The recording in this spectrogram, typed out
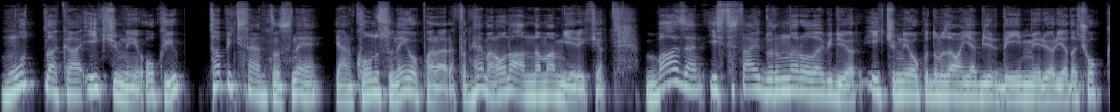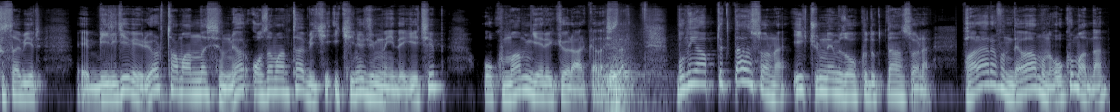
mutlaka ilk cümleyi okuyup topic sentence ne yani konusu ne o paragrafın hemen onu anlamam gerekiyor. Bazen istisnai durumlar olabiliyor. İlk cümleyi okuduğum zaman ya bir deyim veriyor ya da çok kısa bir e, bilgi veriyor tam anlaşılmıyor. O zaman tabii ki ikinci cümleyi de geçip okumam gerekiyor arkadaşlar. Bunu yaptıktan sonra ilk cümlemizi okuduktan sonra paragrafın devamını okumadan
